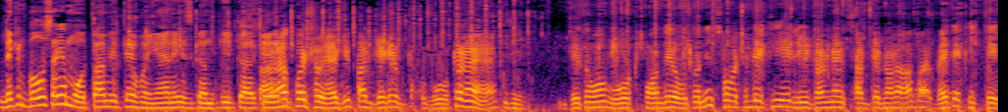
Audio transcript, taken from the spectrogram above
ਲੇਕਿਨ ਬਹੁਤ ਸਾਰੀਆਂ ਮੌਤਾਂ ਵੀ ਇੱਥੇ ਹੋਈਆਂ ਨੇ ਇਸ ਗੰਦਗੀ ਸਾਰਾ ਕਰਕੇ ਕੁਝ ਹੋਇਆ ਜੀ ਪਰ ਜਿਹੜੇ ਵੋਟਰ ਹੈ ਜੀ। ਜਦੋਂ ਉਹ ਵੋਟ ਪਾਉਂਦੇ ਉਦੋਂ ਨਹੀਂ ਸੋਚਦੇ ਕਿ ਇਹ ਲੀਡਰ ਨੇ ਸਾਡੇ ਨਾਲ ਆ ਵਾਅਦੇ ਕੀਤੇ।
